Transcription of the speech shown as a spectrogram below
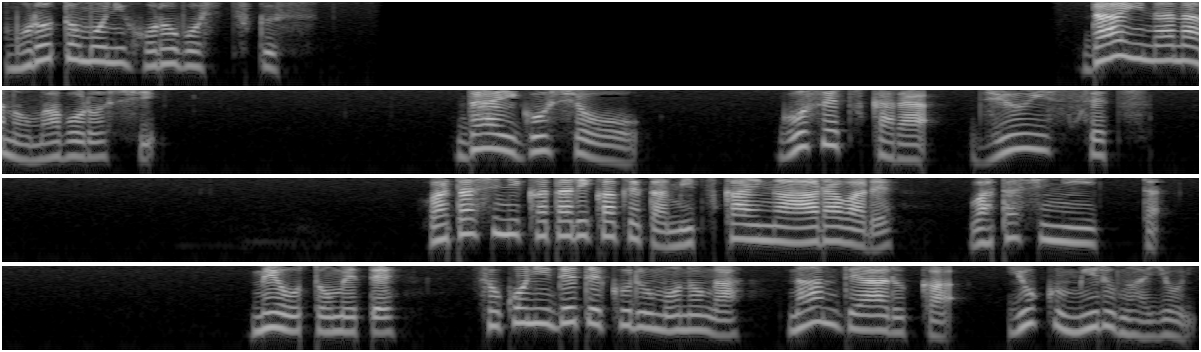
もろともに滅ぼし尽くす。第七の幻第五章五節から十一節私に語りかけた見つかいが現れ、私に言った。目を留めて、そこに出てくるものが何であるかよく見るがよい。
